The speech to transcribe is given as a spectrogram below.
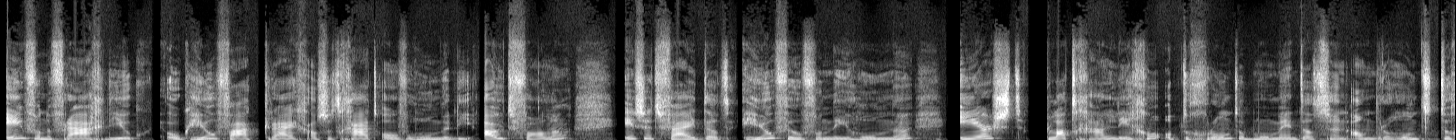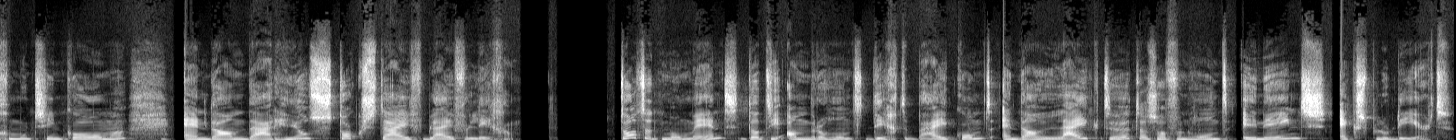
Een van de vragen die ik ook heel vaak krijg als het gaat over honden die uitvallen, is het feit dat heel veel van die honden eerst plat gaan liggen op de grond op het moment dat ze een andere hond tegemoet zien komen en dan daar heel stokstijf blijven liggen. Tot het moment dat die andere hond dichterbij komt en dan lijkt het alsof een hond ineens explodeert.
